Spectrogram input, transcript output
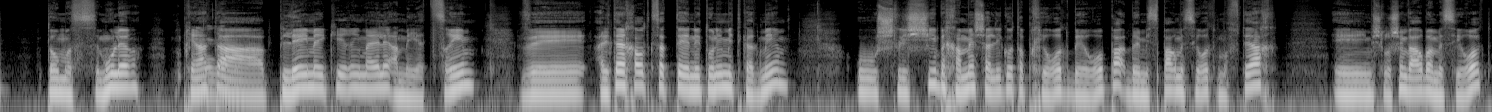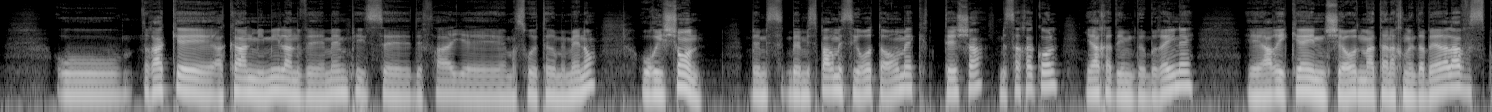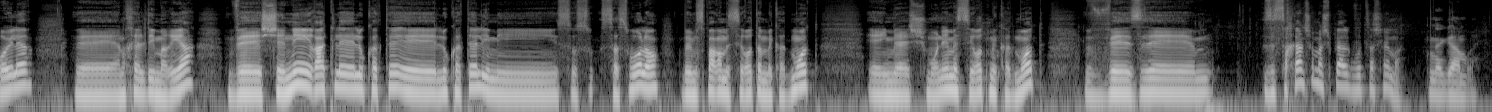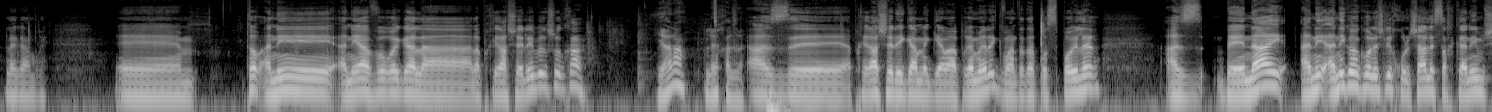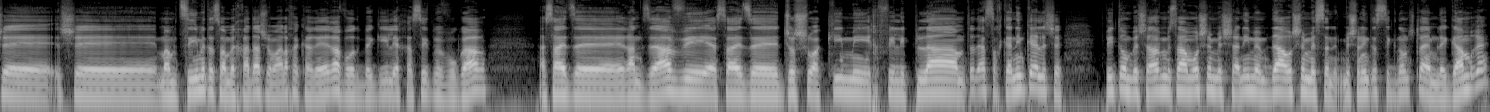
תומאס מולר, מבחינת הפליימקרים האלה, המייצרים. ואני אתן לך עוד קצת אה, נתונים מתקדמים. הוא שלישי בחמש הליגות הבכירות באירופה, במספר מסירות מפתח, אה, עם 34 מסירות. הוא רק אה, הקאן ממילאן וממפיס דפאי מסרו יותר ממנו. הוא ראשון במס, במספר מסירות העומק, תשע בסך הכל, יחד עם דה בריינה. ארי קיין, שעוד מעט אנחנו נדבר עליו, ספוילר, ואנחל די מריה, ושני, רק ללוקטלי מססוולו, במספר המסירות המקדמות, אה, עם שמונה מסירות מקדמות, וזה שחקן שמשפיע על קבוצה שלמה. לגמרי, לגמרי. טוב, אני, אני אעבור רגע לבחירה שלי ברשותך. יאללה, לך על זה. אז uh, הבחירה שלי גם הגיעה מהפרמייר ליג, כבר נתת פה ספוילר. אז בעיניי, אני, אני קודם כל, יש לי חולשה לשחקנים ש, שממציאים את עצמם מחדש במהלך הקריירה, ועוד בגיל יחסית מבוגר. עשה את זה ערן זהבי, עשה את זה ג'ושוע קימיך, פיליפ לאם, אתה יודע, שחקנים כאלה שפתאום בשלב מסוים או שהם משנים עמדה או שהם משנים את הסגנון שלהם לגמרי.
